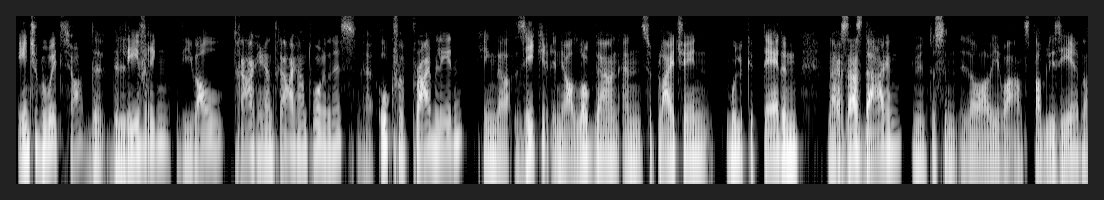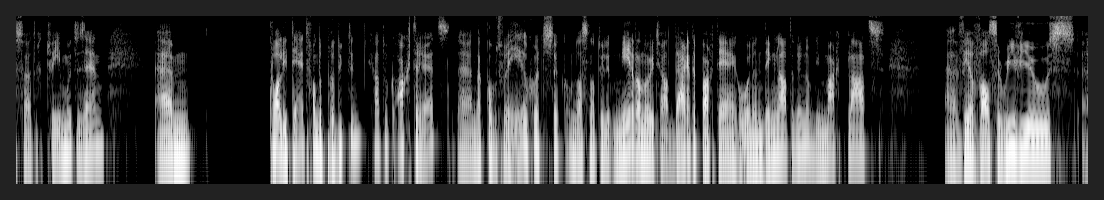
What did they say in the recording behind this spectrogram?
eentje bijvoorbeeld, ja, de, de levering die wel trager en trager aan het worden is. Eh, ook voor Prime-leden ging dat zeker in ja, lockdown en supply chain moeilijke tijden naar zes dagen. Nu intussen is dat wel weer wat aan het stabiliseren. Dat zou er twee moeten zijn. Ehm, kwaliteit van de producten gaat ook achteruit. Eh, en dat komt voor een heel groot stuk omdat ze natuurlijk meer dan ooit ja, derde partijen gewoon een ding laten doen op die marktplaats. Eh, veel valse reviews, eh,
